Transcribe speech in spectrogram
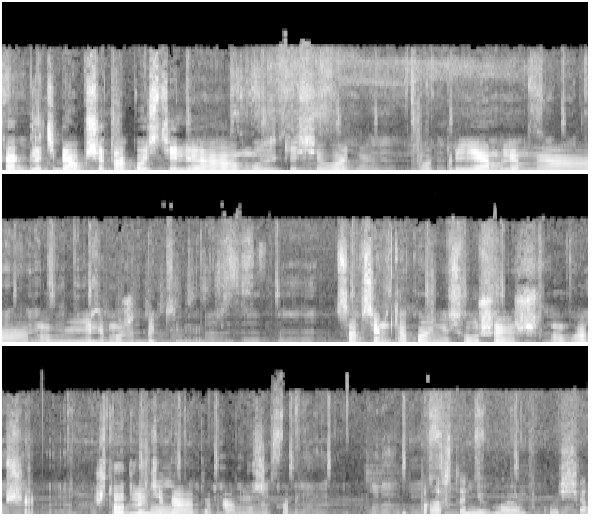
Как для тебя вообще такой стиль э, музыки сегодня? Вот приемлем, э, ну, или, может быть, совсем такое не слушаешь? Ну, вообще. Что для ну, тебя такая музыка? Просто не в моем вкусе.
